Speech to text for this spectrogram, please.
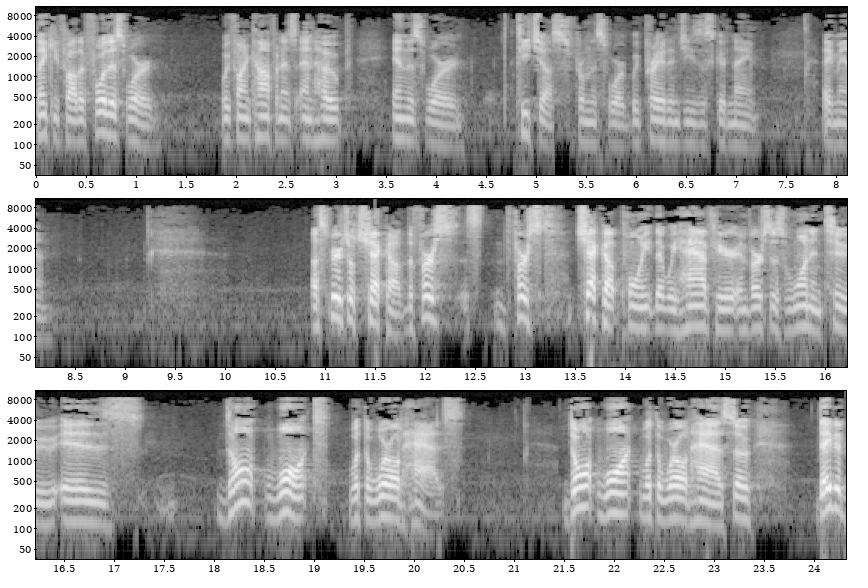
Thank you, Father, for this word. We find confidence and hope in this word. Teach us from this word. We pray it in Jesus' good name. Amen a spiritual checkup. The first, first checkup point that we have here in verses one and two is don't want what the world has. Don't want what the world has. So David,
